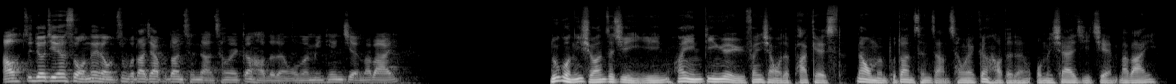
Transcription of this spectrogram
好，这就今天所有内容。祝福大家不断成长，成为更好的人。我们明天见，拜拜。如果你喜欢这期影音，欢迎订阅与分享我的 Podcast。那我们不断成长，成为更好的人。我们下一集见，拜拜。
